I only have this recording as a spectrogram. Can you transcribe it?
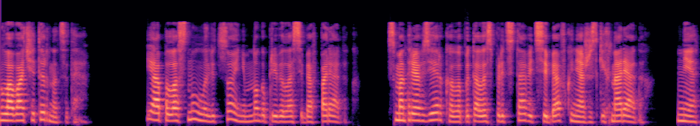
Глава 14. Я ополоснула лицо и немного привела себя в порядок. Смотря в зеркало, пыталась представить себя в княжеских нарядах. Нет,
